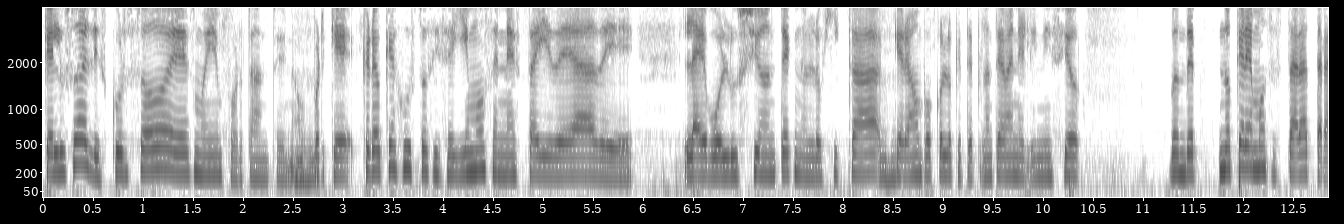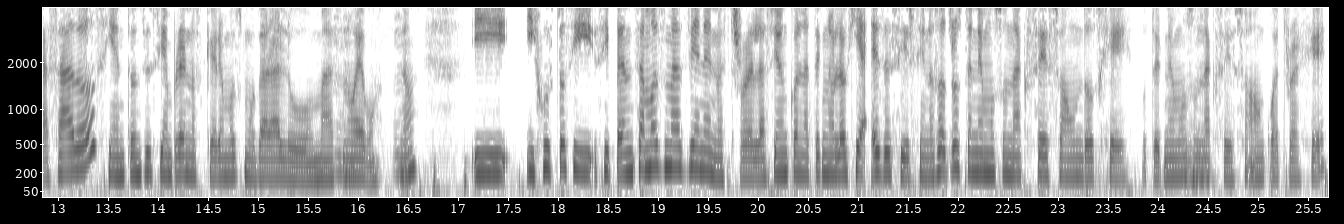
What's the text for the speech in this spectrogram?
que el uso del discurso es muy importante, ¿no? Porque creo que justo si seguimos en esta idea de la evolución tecnológica, que era un poco lo que te planteaba en el inicio, donde no queremos estar atrasados y entonces siempre nos queremos mudar a lo más nuevo, ¿no? Y, y justo si, si pensamos más bien en nuestra relación con la tecnología, es decir, si nosotros tenemos un acceso a un 2G o tenemos un acceso a un 4G,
